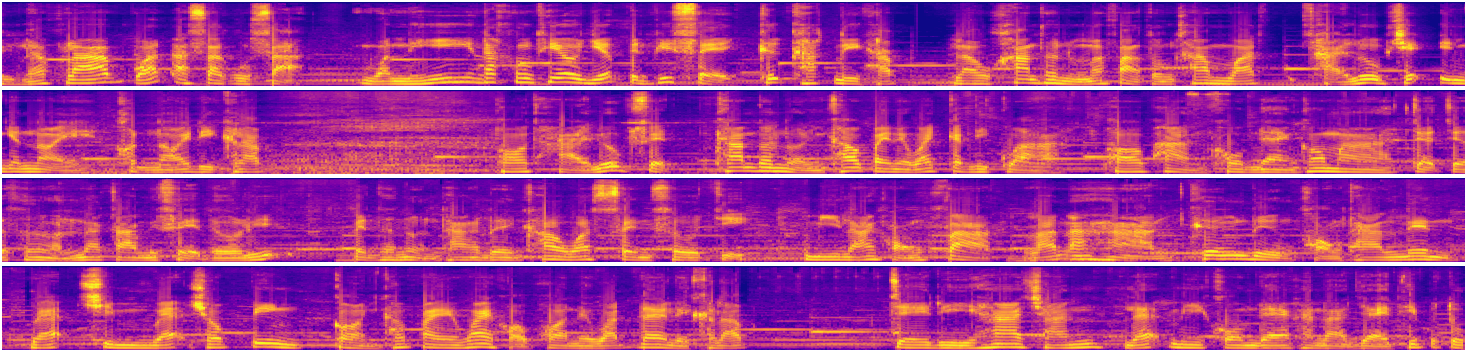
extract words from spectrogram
ึงแล้วครับ วัดอาซากุสะ วันนี้นักท่องเที่ยวเยอะเป็นพิเศษคึกคักดีครับ เราข้ามถนนมาฝั่งตรงข้ามวัด ถ่ายรูปเช็คอินกันหน่อย คนน้อยดีครับ พอถ่ายรูปเสร็จข้ามถนนเข้าไปในวัดกันดีกว่า พอผ่านโคมแดงเข้ามาจะเจอถนนนากามิเซโดริเป็นถนนทางเดินเข้าวัดเซนโซจิ มีร้านของฝาก ร้านอาหาร เครื่องดื่มของทานเล่น แวะชิมแวะช้อปปิ้ง ก่อนเข้าไปไหว้ขอพรในวัดได้เลยครับ เจดีย์5ชั้น และมีโคมแดงขนาดใหญ่ที่ประตู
